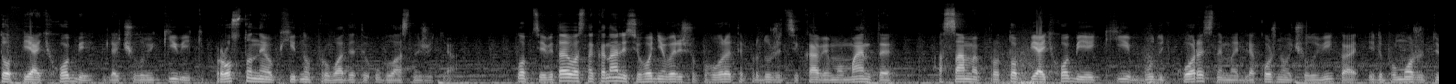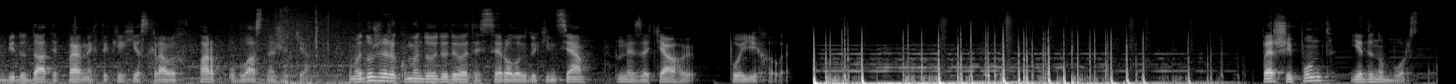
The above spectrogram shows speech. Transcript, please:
Топ-5 хобі для чоловіків, які просто необхідно впровадити у власне життя. Хлопці, я вітаю вас на каналі. Сьогодні я поговорити про дуже цікаві моменти, а саме про топ-5 хобі, які будуть корисними для кожного чоловіка і допоможуть тобі додати певних таких яскравих фарб у власне життя. Тому я дуже рекомендую додивитись цей ролик до кінця. Не затягую. Поїхали. Перший пункт єдиноборства.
